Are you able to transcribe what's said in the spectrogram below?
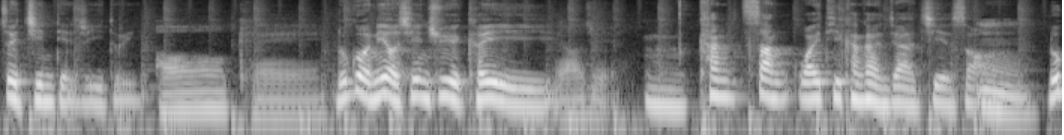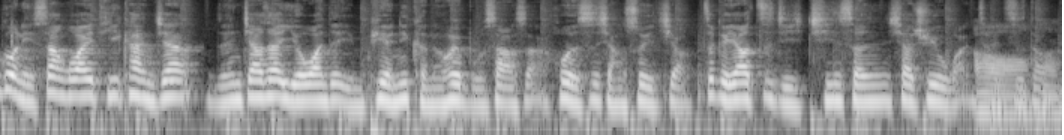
最经典是一对一。OK，如果你有兴趣，可以了解。嗯，看上 YT 看看人家的介绍。嗯，如果你上 YT 看人家人家在游玩的影片，你可能会不飒飒，或者是想睡觉。这个要自己亲身下去玩才知道。哦、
